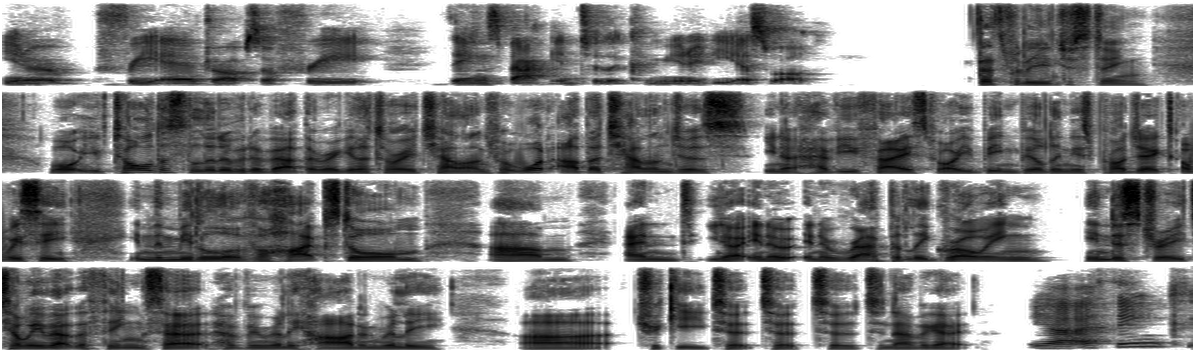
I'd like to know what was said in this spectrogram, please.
you know, free airdrops or free things back into the community as well. That's really interesting. Well, you've told us a little bit about the regulatory challenge, but what other challenges, you know, have you faced while you've been building this project? Obviously, in the middle of a hype storm, um, and you know, in a in a rapidly growing industry. Tell me about the things that have been really hard and really uh, tricky to, to to to navigate. Yeah, I think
